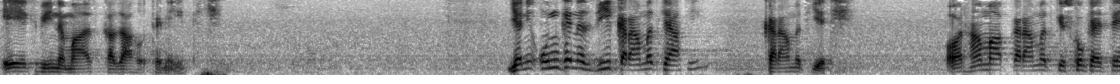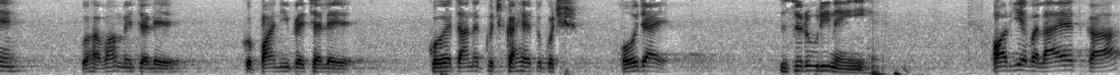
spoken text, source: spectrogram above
ایک بھی نماز قضا ہوتے نہیں دیکھی۔ یعنی ان کے نزدیک کرامت کیا تھی؟ کرامت یہ تھی۔ اور ہم آپ کرامت کس کو کہتے ہیں؟ کوئی ہوا میں چلے۔ کوئی پانی پہ چلے، کوئی اچانک کچھ کہے تو کچھ ہو جائے، ضروری نہیں ہے۔ اور یہ ولایت کا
